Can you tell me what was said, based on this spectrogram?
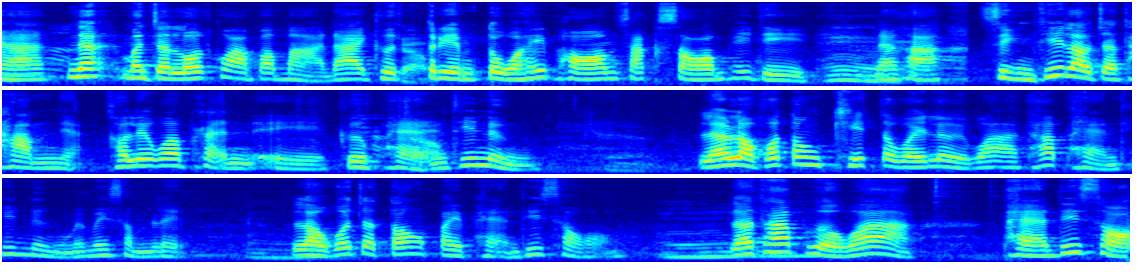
นะคะเนี่ยมันจะลดความประมาทได้คือครับ เตรียมตัวให้พร้อมซักซ้อมให้ดี อืม นะคะสิ่งที่เราจะทำเนี่ยเขาเรียกว่าแผน A คือแผนครับที่หนึ่งแล้วเราก็ต้องคิดเอาไว้เลยว่า ถ้าแผนที่หนึ่งมันไม่สำเร็จ เราก็จะต้องไปแผนที่สองแล้วถ้าเผื่อว่าแผนที่สอง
